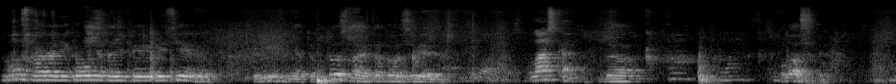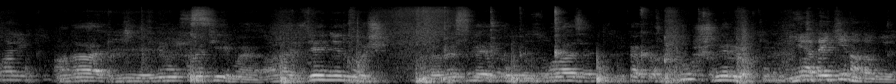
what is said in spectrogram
Ну, пока никого нет, они перелетели. И их нету. Кто знает этого зверя? Ласка. Да. Ласка. Маленькая. Она не- неукротимая, она день и ночь рыскает, вылазит, как шнырек. Мне отойти надо будет.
